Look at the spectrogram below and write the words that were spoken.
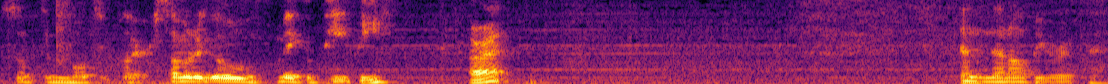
something multiplayer. So I'm gonna go make a pee pee, All right. and then I'll be right back.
